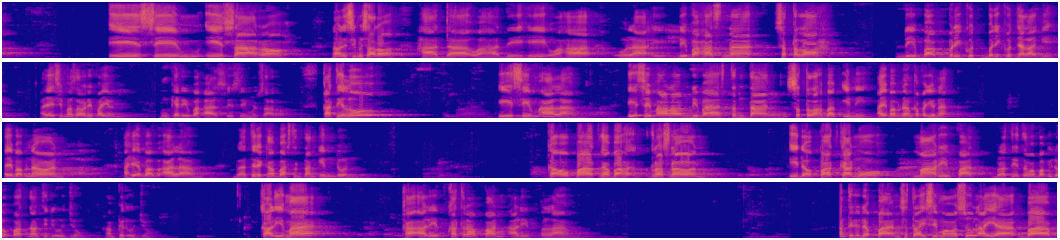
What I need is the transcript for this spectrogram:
isim isaroh nah isim isaroh hada wahadihi waha ulai. Dibahasna setelah di bab berikut berikutnya lagi. Ada isim isaroh di payun? Mungkin dibahas isim isaroh katilu isim alam. Isim alam dibahas tentang setelah bab ini. Ayat bab naon kapayuna ayat bab naon? Ayat bab alam. Berarti dia ngabahas tentang hindun. Kaopat ngabahas ras naon? Idopat kanu marifat. Berarti itu bab idopat nanti di ujung hampir ujung. Kalimat ka alif katerapan alif lam nanti di depan setelah isi mausul ayat bab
